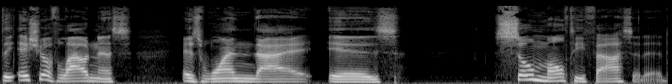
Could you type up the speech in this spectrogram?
The issue of loudness is one that is so multifaceted,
